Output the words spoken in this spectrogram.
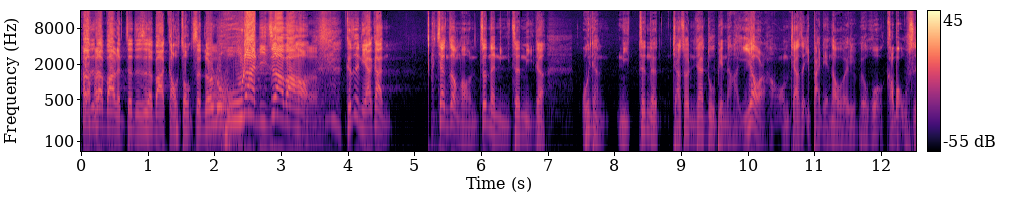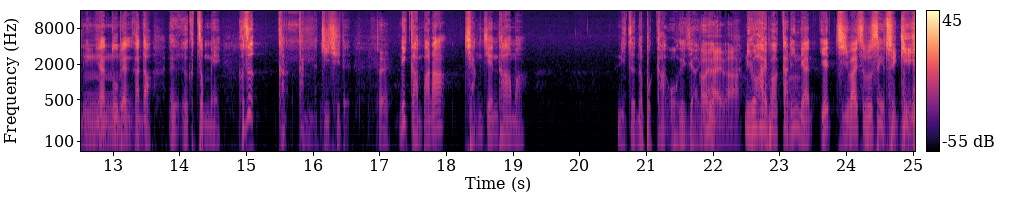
可是他妈的真的是他妈高中生都胡烂，你知道吧哈？可是你要看像这种哦，真的你真你的，我跟你讲。你真的，假设你在路边的哈，要了哈，我们假设一百年了我我搞不好五十年，你在路边看到，哎，有个正妹，可是看看你的机器的，对，你敢把他强奸他吗？你真的不敢，我跟你讲，你会害怕，你会害怕，干你娘，也几百是不是谁吹气？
